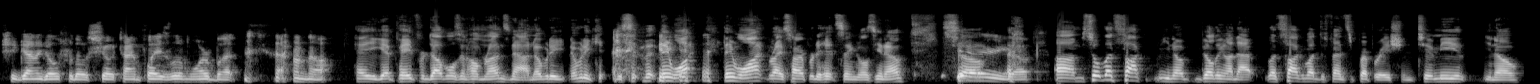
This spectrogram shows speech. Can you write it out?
should kind of go for those Showtime plays a little more. But I don't know. Hey, you get paid for doubles and home runs now. Nobody, nobody, they want they want Bryce Harper to hit singles. You know, so yeah, there you go. Um, so let's talk. You know, building on that, let's talk about defensive preparation. To me, you know,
